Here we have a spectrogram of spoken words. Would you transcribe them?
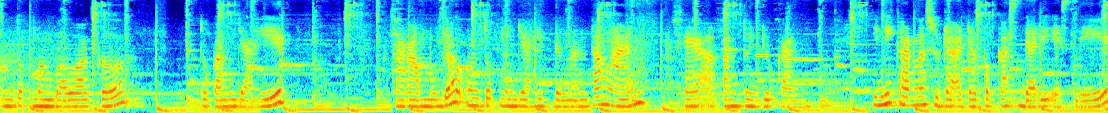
untuk membawa ke tukang jahit. Cara mudah untuk menjahit dengan tangan saya akan tunjukkan. Ini karena sudah ada bekas dari SD,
